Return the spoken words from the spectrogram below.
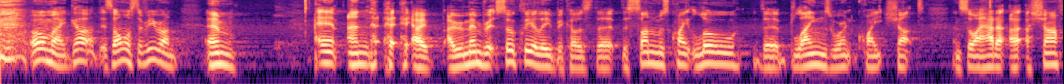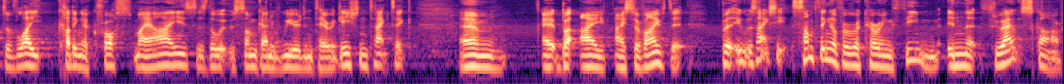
oh my God, it's almost a rerun. Um, um, and I, I, remember it so clearly because the, the sun was quite low, the blinds weren't quite shut. And so I had a, a shaft of light cutting across my eyes as though it was some kind of weird interrogation tactic. Um, uh, but I, I survived it. But it was actually something of a recurring theme in that throughout SCARF,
